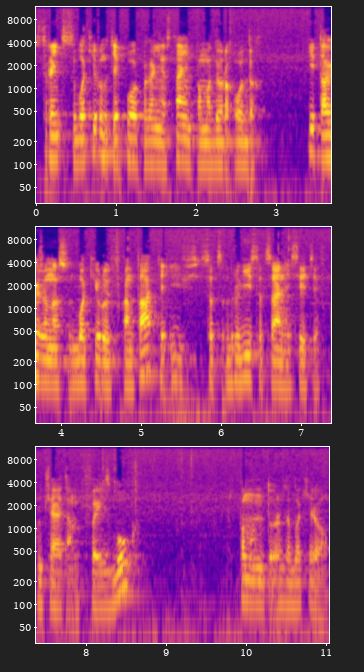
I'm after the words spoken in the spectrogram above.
Страница заблокирована до тех пор, пока не настанет помодоро отдых. И также нас блокирует ВКонтакте и соци другие социальные сети, включая там Facebook. По-моему, тоже заблокировал.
